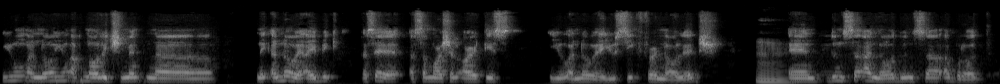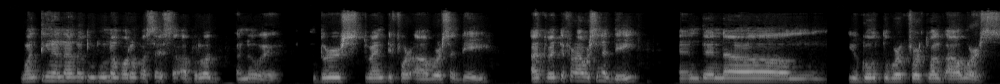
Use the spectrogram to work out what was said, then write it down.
yung ano, yung acknowledgement na, na ano eh, I bec- kasi as a martial artist, you ano eh, you seek for knowledge Mm. and dun sa ano, dun sa abroad, one thing na natutunan ko rin kasi sa abroad, ano eh, there's 24 hours a day, at 24 hours in a day, and then um, you go to work for 12 hours.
